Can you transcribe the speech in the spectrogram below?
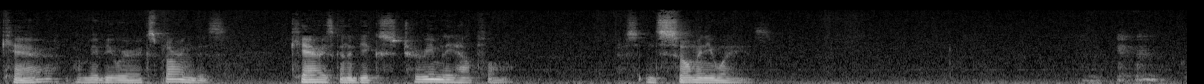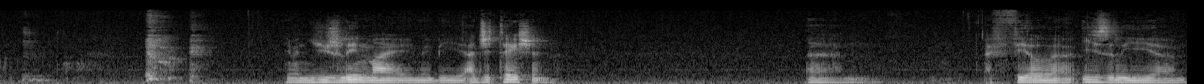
care, or maybe we're exploring this, care is going to be extremely helpful in so many ways. Even usually in my maybe agitation, um, I feel uh, easily, um,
